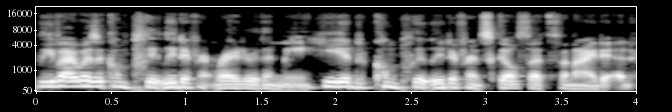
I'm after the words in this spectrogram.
Levi was a completely different writer than me. He had completely different skill sets than I did.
